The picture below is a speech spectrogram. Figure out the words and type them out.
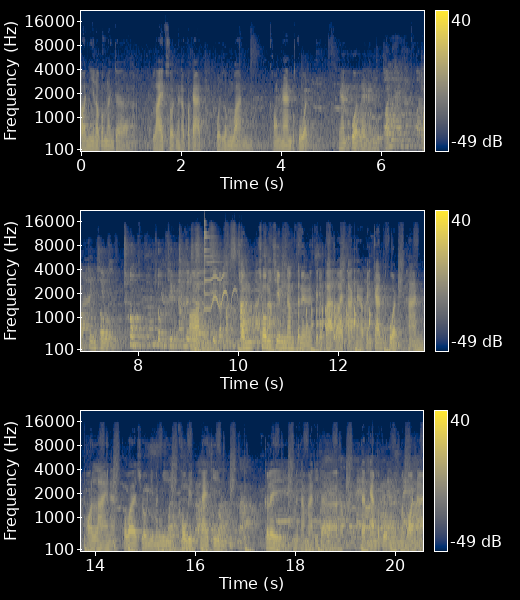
ตอนนี้เรากำลังจะไลฟ์สดนะครับ ประกาศผลรางวัลของงานประกวด งานประกวดอะไรนะพี่ออนไลน์ครับออนไลน์ท็อปชิมชิว ชมชมชิมน้ำเสนอ๋อ อศิลปะชมชมชิมนำเสนอศิลปะรอยสักนะครับ เป็นการประกวดผ่านออนไลน์นะ เพราะว่าช่วงนี้มันมีโควิด -19 ก็เลยไม่สามารถที่จะจัดงานประกวดเหมือนเมื่อก่อนได้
